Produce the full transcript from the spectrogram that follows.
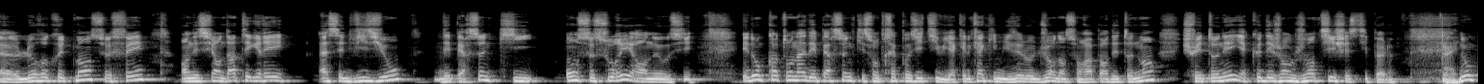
euh, le recrutement se fait en essayant d'intégrer à cette vision des personnes qui ont ce sourire en eux aussi. Et donc, quand on a des personnes qui sont très positives, il y a quelqu'un qui me disait l'autre jour dans son rapport d'étonnement, je suis étonné, il y a que des gens gentils chez Steeple. Donc,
